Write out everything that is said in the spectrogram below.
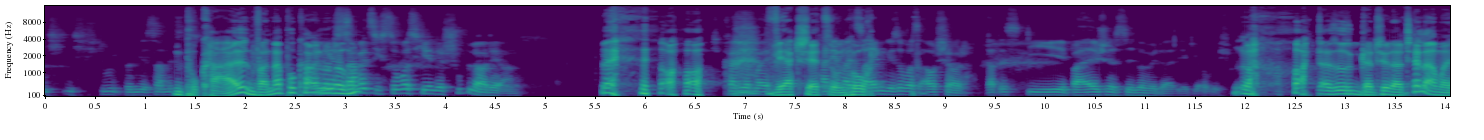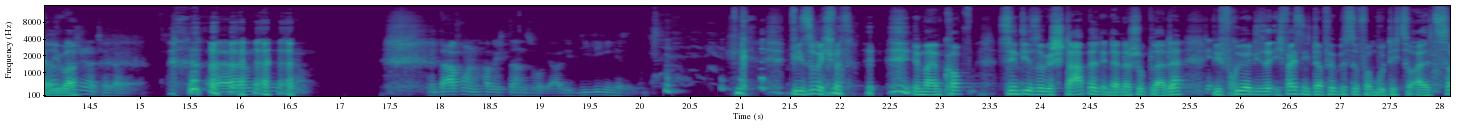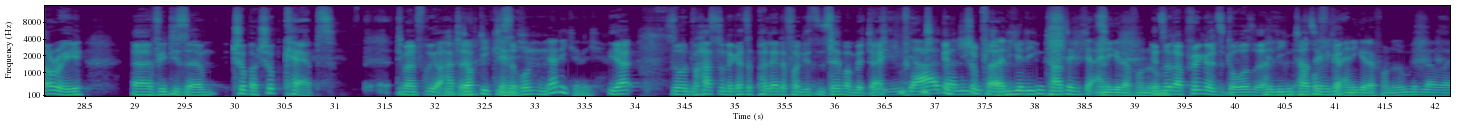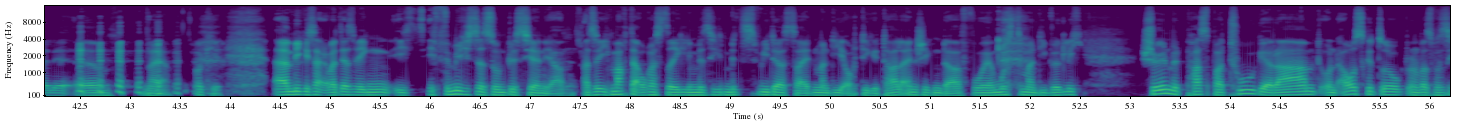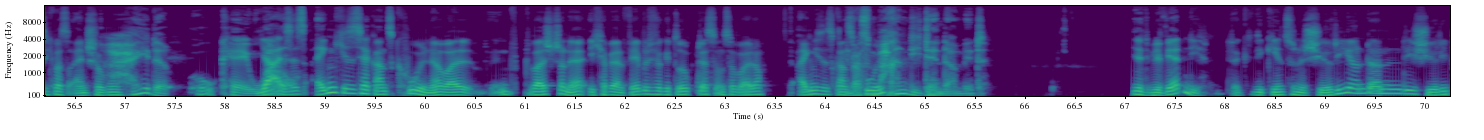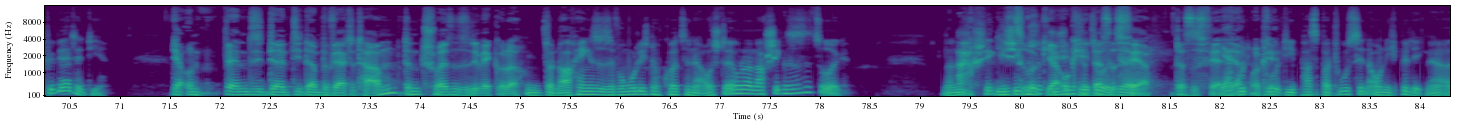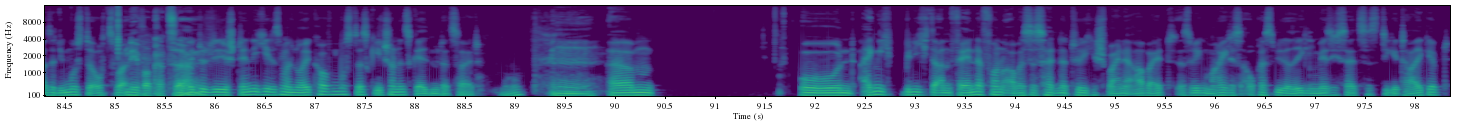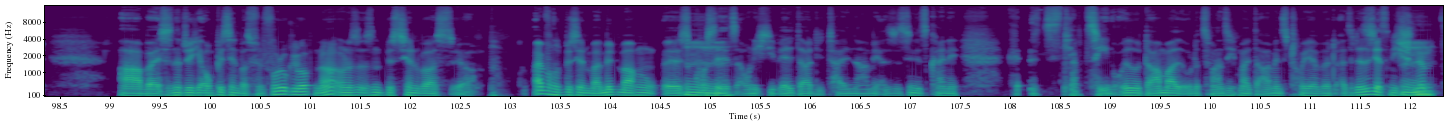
Ich, ich, du, bei mir ein Pokal, ein Wanderpokal oder so? sammelt sich sowas hier in der Schublade an. Oh, ich kann dir mal, Wertschätzung kann dir mal hoch. zeigen, wie sowas ausschaut. Das ist die bayerische Silbermedaille, glaube ich. das ist ein ganz schöner Teller, mein das Lieber. Ist ein ganz schöner Teller, ja. ähm, genau. Und davon habe ich dann so, ja, die, die liegen hier so. Wieso? Ich muss, in meinem Kopf sind die so gestapelt in deiner Schublade, ja, wie früher diese, ich weiß nicht, dafür bist du vermutlich zu alt, sorry, äh, wie diese Chupa Chup Caps die man früher hatte. Doch, die kenne ich. Runden. Ja, die kenne ich. Ja, so und du hast so eine ganze Palette von diesen Silbermedaillen. Ja, da liegen, da, hier liegen tatsächlich einige davon rum. In so einer Pringles-Dose. Hier liegen tatsächlich okay. einige davon rum mittlerweile. ähm, naja, okay. Ähm, wie gesagt, aber deswegen, ich, ich, für mich ist das so ein bisschen, ja. Also ich mache da auch erst regelmäßig mit wieder, seit man die auch digital einschicken darf. Vorher musste man die wirklich schön mit Passepartout gerahmt und ausgedruckt und was weiß ich was einschucken. Heide, okay, wow. Ja, es ist, eigentlich ist es ja ganz cool, ne, weil, du weißt schon, ne, ich habe ja ein Faible für gedrucktes und so weiter. Eigentlich ist es ganz was cool. Was machen die denn damit? Ja, die bewerten die. Die gehen zu einer Jury und dann die Jury bewertet die. Ja, und wenn sie die dann bewertet haben, dann schmeißen sie sie weg, oder? Und danach hängen sie sie vermutlich noch kurz in eine Ausstellung und danach schicken sie sie zurück. Dann Ach, schicken die, die zurück. Ja, okay, das ist fair. Das ist fair. Ja, ja gut, okay. du, die Passepartouts sind auch nicht billig, ne? Also die musst du auch zwar. Nee, wollte sagen. Wenn du die ständig jedes Mal neu kaufen musst, das geht schon ins Geld mit der Zeit. Ne? Mhm. Ähm, und eigentlich bin ich da ein Fan davon, aber es ist halt natürlich eine Schweinearbeit. Deswegen mache ich das auch erst wieder regelmäßig, seit es das digital gibt. Aber es ist natürlich auch ein bisschen was für ein Fotoclub, ne? Und es ist ein bisschen was, ja, einfach ein bisschen mal mitmachen. Es mhm. kostet jetzt auch nicht die Welt da, die Teilnahme. Also es sind jetzt keine, ich glaube 10 Euro da mal oder 20 mal da, wenn es teuer wird. Also das ist jetzt nicht mhm. schlimm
